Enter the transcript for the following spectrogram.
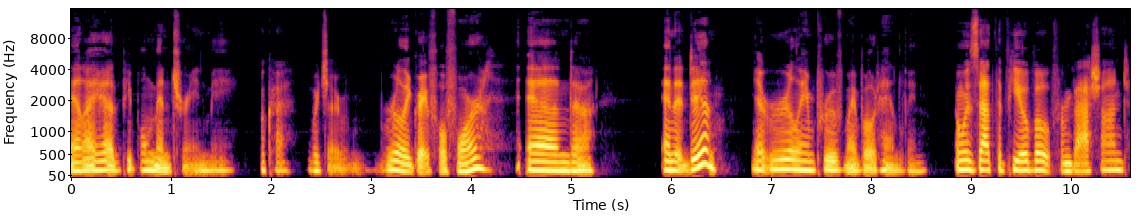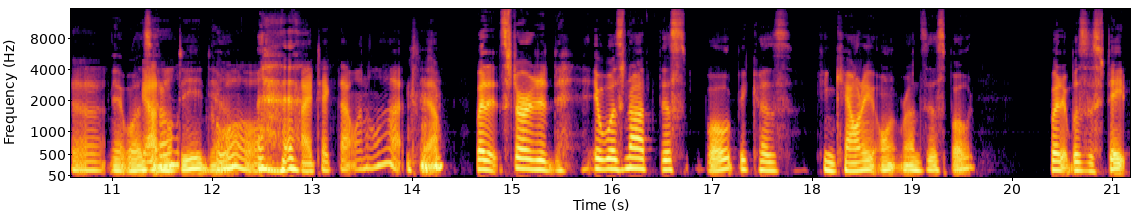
and i had people mentoring me Okay. which I'm really grateful for. And uh, and it did. It really improved my boat handling. And was that the PO boat from Vashon to It was Seattle? indeed. Yeah. Cool. I take that one a lot. yeah. But it started, it was not this boat because King County runs this boat, but it was a state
